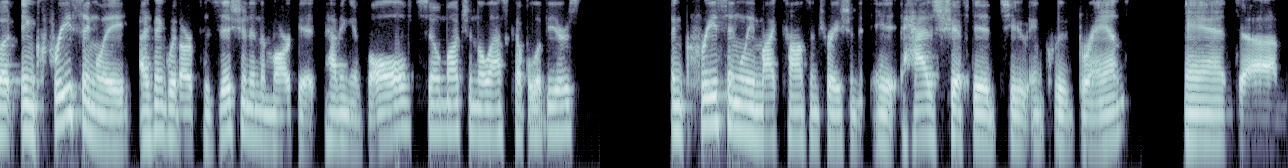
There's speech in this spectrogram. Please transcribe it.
But increasingly, I think with our position in the market having evolved so much in the last couple of years, increasingly my concentration has shifted to include brand and um,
